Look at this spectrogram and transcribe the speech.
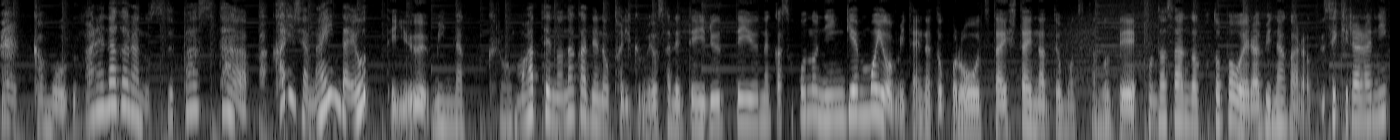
なんかもう生まれながらのスーパースターばかりじゃないんだよっていうみんな苦労もあっての中での取り組みをされているっていうなんかそこの人間模様みたいなところをお伝えしたいなって思ってたので本田さんが言葉を選びながら赤裸々に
